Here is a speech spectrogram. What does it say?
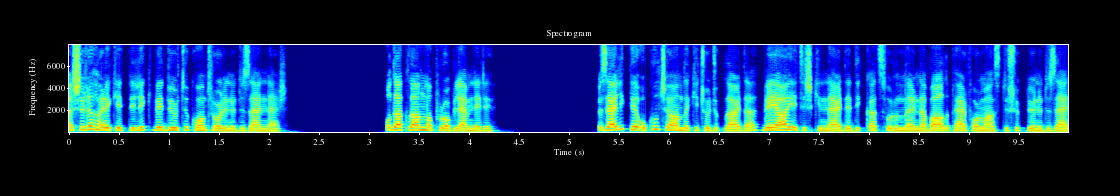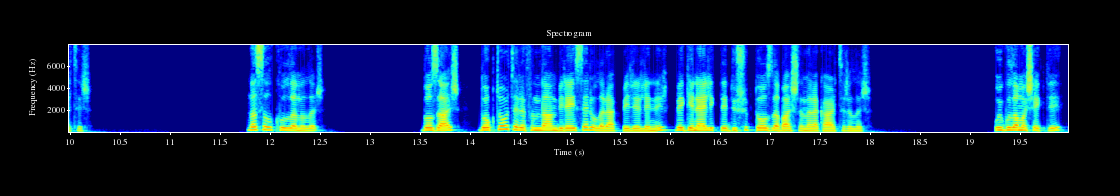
Aşırı hareketlilik ve dürtü kontrolünü düzenler. Odaklanma problemleri. Özellikle okul çağındaki çocuklarda veya yetişkinlerde dikkat sorunlarına bağlı performans düşüklüğünü düzeltir. Nasıl kullanılır? Dozaj, doktor tarafından bireysel olarak belirlenir ve genellikle düşük dozla başlanarak artırılır. Uygulama şekli,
